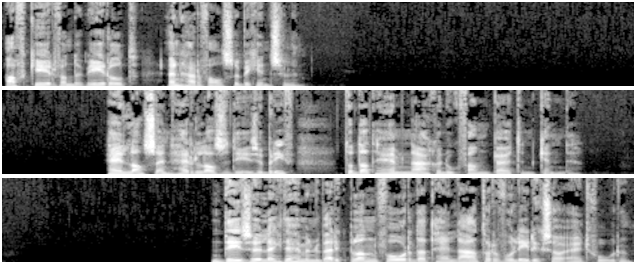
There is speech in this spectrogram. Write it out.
afkeer van de wereld en haar valse beginselen. Hij las en herlas deze brief totdat hij hem nagenoeg van buiten kende. Deze legde hem een werkplan voor dat hij later volledig zou uitvoeren.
